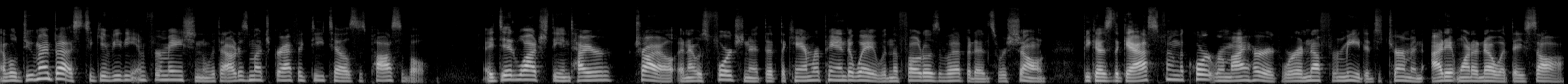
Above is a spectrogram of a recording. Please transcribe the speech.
I will do my best to give you the information without as much graphic details as possible. I did watch the entire trial, and I was fortunate that the camera panned away when the photos of evidence were shown because the gasps from the courtroom I heard were enough for me to determine I didn't want to know what they saw.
